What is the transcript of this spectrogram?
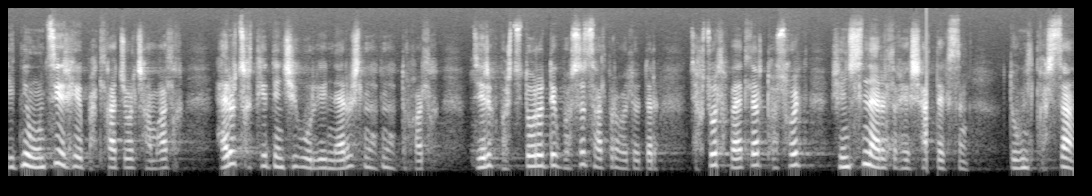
тэдний үндсэн эрхийг баталгаажуулж хамгаалах, хариуцах этгээдийн чиг үүргийг наривчлан тодорхойлох зэрэг процедуруудыг бусад салбар хуулиудаар зохицуулах байдлаар тус хуульд шинжилсэн найруулгыг шаарддаг гэсэн дүгнэлт гарсан.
